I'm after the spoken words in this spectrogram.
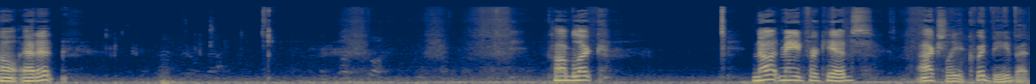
I'll edit. Public. Not made for kids. Actually, it could be, but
